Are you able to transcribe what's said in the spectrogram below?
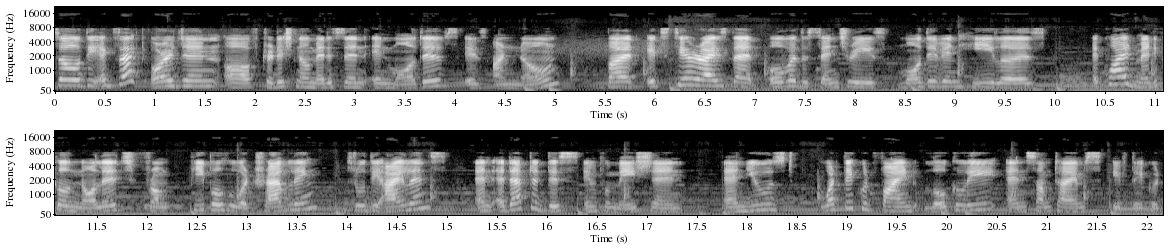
So, the exact origin of traditional medicine in Maldives is unknown, but it's theorized that over the centuries, Maldivian healers acquired medical knowledge from people who were traveling through the islands and adapted this information and used what they could find locally and sometimes if they could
